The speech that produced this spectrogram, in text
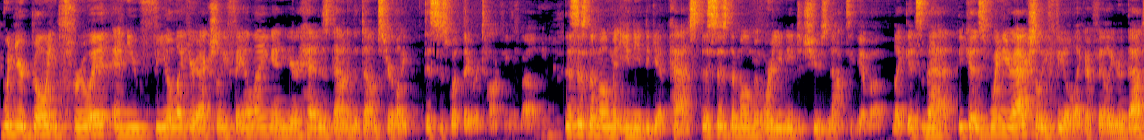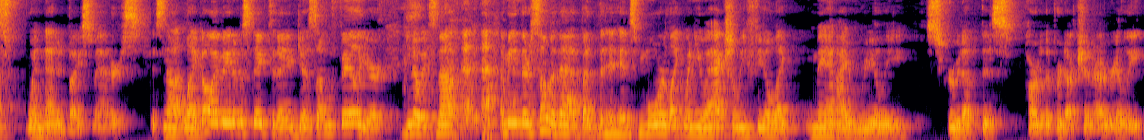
when you're going through it and you feel like you're actually failing and your head is down in the dumps, you're like, this is what they were talking. This is the moment you need to get past. This is the moment where you need to choose not to give up. Like, it's that. Because when you actually feel like a failure, that's when that advice matters. It's not like, oh, I made a mistake today. Guess I'm a failure. You know, it's not. I mean, there's some of that, but it's more like when you actually feel like, man, I really screwed up this part of the production. or I really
